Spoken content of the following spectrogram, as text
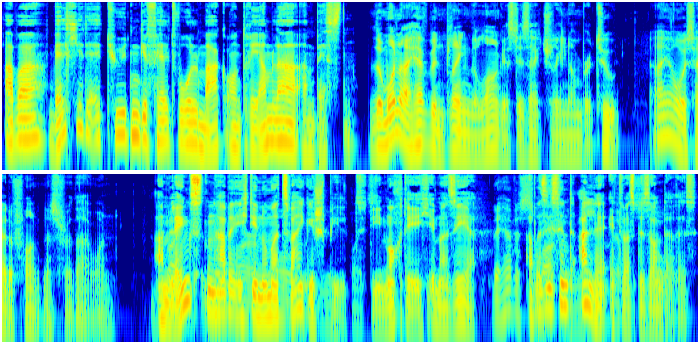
Aber welche der Etüden gefällt wohl Marc-André Hamelin am besten? The one I have been playing the longest is actually number two. I always had a fondness for that one. Am längsten habe ich die Nummer zwei gespielt, die mochte ich immer sehr. Aber sie sind alle etwas Besonderes.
